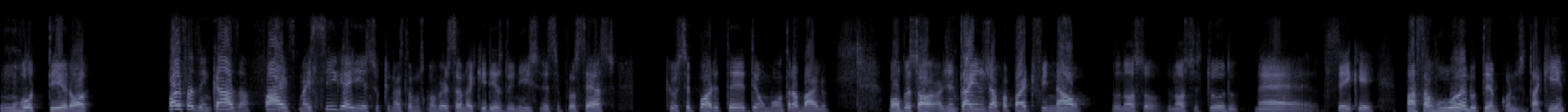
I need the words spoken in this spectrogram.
um roteiro, ó, pode fazer em casa? Faz, mas siga isso que nós estamos conversando aqui desde o início desse processo, que você pode ter, ter um bom trabalho. Bom, pessoal, a gente está indo já para a parte final do nosso, do nosso estudo, né? Sei que passa voando o tempo quando a gente está aqui,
